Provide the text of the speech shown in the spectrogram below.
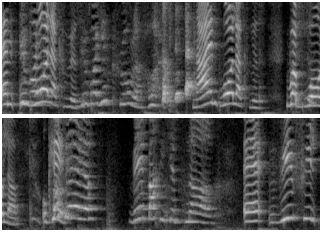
ähm, ein wollen- Brawler-Quiz. Wir wollen jetzt fahren. Nein, Brawler-Quiz. Über Brawler. Okay. Okay, wen mache ich jetzt nach? Äh, wie viel.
